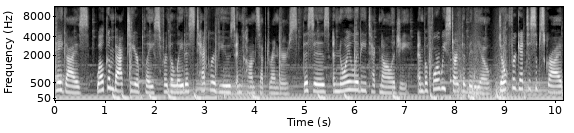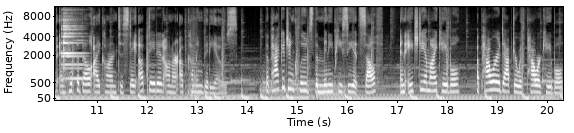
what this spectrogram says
Hey guys, welcome back to your place for the latest tech reviews and concept renders. This is Enoylity Technology, and before we start the video, don't forget to subscribe and hit the bell icon to stay updated on our upcoming videos. The package includes the mini PC itself, an HDMI cable, a power adapter with power cable,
